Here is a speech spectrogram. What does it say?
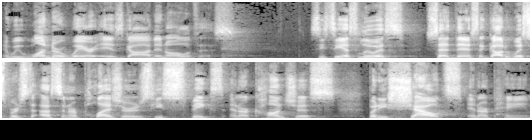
and we wonder where is God in all of this. See, C.S. Lewis said this that God whispers to us in our pleasures, He speaks in our conscience, but He shouts in our pain.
